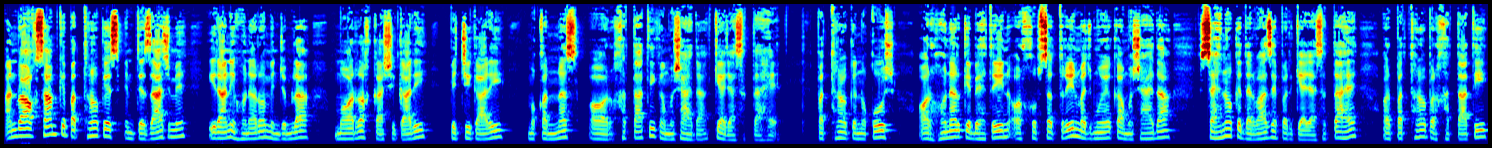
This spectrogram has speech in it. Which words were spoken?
انواع اقسام کے پتھروں کے اس امتزاج میں ایرانی ہنروں میں جملہ مورخ کا شکاری پچیکاری مقنس اور خطاطی کا مشاہدہ کیا جا سکتا ہے۔ پتھروں کے نقوش اور ہنر کے بہترین اور خوبصورت ترین مجموعے کا مشاہدہ سہنوں کے دروازے پر کیا جا سکتا ہے اور پتھروں پر خطاطی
